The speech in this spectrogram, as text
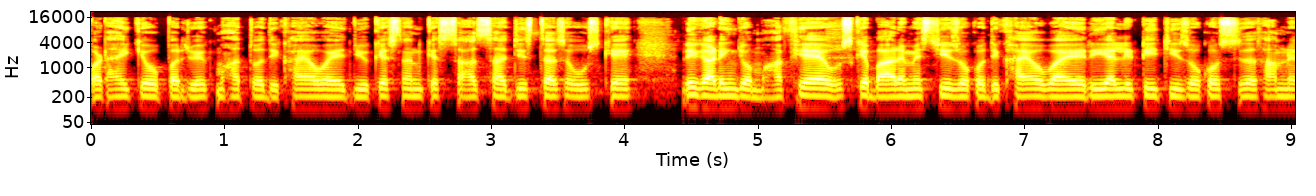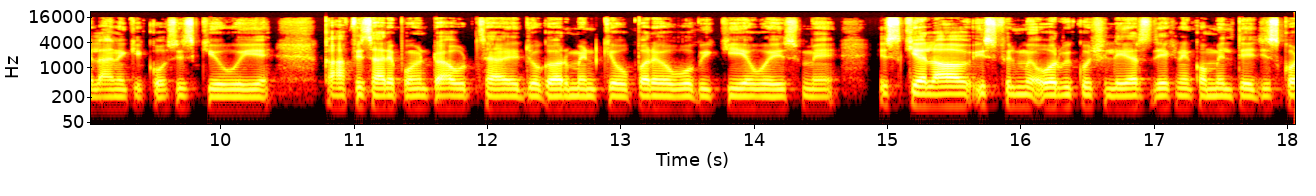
पढ़ाई के ऊपर जो एक महत्व दिखाया हुआ है एजुकेशन के साथ साथ जिस तरह से उसके रिगार्डिंग जो माफिया है, उसके बारे में चीज़ों को दिखाया हुआ है रियलिटी चीज़ों को सामने लाने की कोशिश की हुई है। काफ़ी सारे पॉइंट आउट है जो गवर्नमेंट के ऊपर है, वो भी किए हुए इसमें। इसके अलावा इस फ़िल्म में और भी कुछ लेयर्स देखने को मिलते हैं, जिसको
